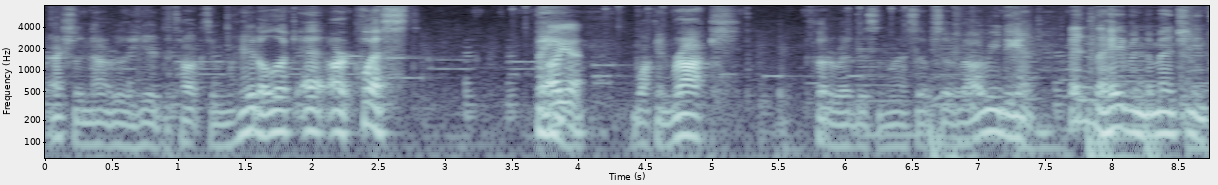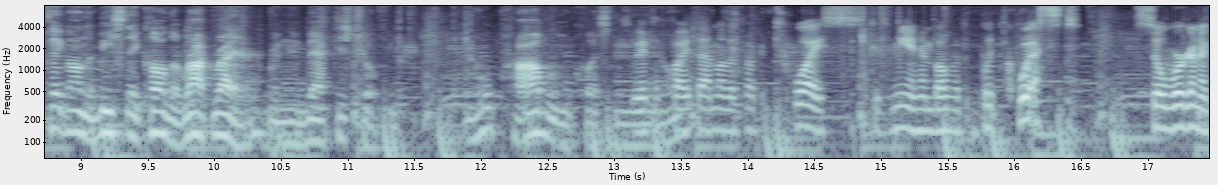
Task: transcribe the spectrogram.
We're actually not really here to talk to him. We're here to look at our quest. Bam. Oh, yeah. Walking rock. Could have read this in the last episode, but I'll read it again. Head in the Haven Dimension and take on the beast they call the Rock Rider, bringing back his trophy. No problem, questing So we have to fight that motherfucker twice, because me and him both have to complete quest. So we're gonna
